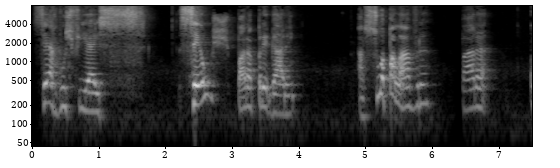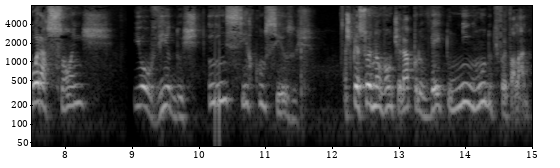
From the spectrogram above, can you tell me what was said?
servos fiéis seus para pregarem a sua palavra para corações e ouvidos incircuncisos. As pessoas não vão tirar proveito nenhum do que foi falado.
